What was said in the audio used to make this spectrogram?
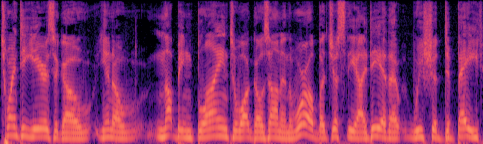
20 years ago, you know, not being blind to what goes on in the world, but just the idea that we should debate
